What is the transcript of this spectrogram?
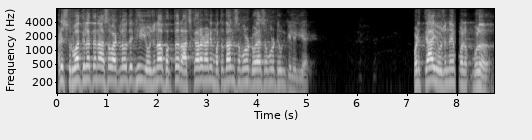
आणि सुरुवातीला त्यांना असं वाटलं होतं की ही योजना फक्त राजकारण आणि मतदान समोर डोळ्यासमोर ठेवून केलेली आहे. पण त्या योजनेमुळं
